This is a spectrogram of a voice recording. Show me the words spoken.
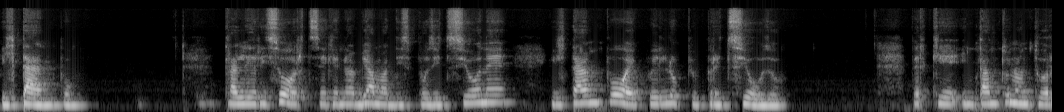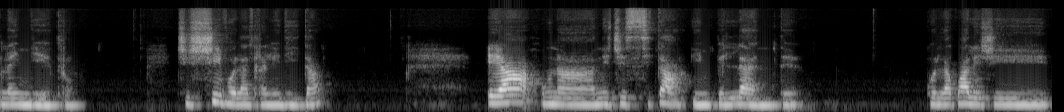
il tempo. Tra le risorse che noi abbiamo a disposizione, il tempo è quello più prezioso, perché intanto non torna indietro, ci scivola tra le dita e ha una necessità impellente con la quale ci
